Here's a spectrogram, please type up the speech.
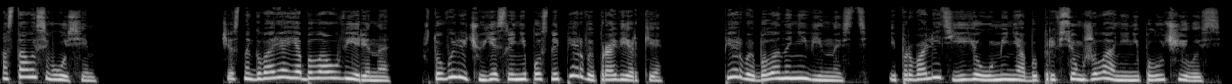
осталось восемь. Честно говоря, я была уверена, что вылечу, если не после первой проверки. Первой была на невинность, и провалить ее у меня бы при всем желании не получилось.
